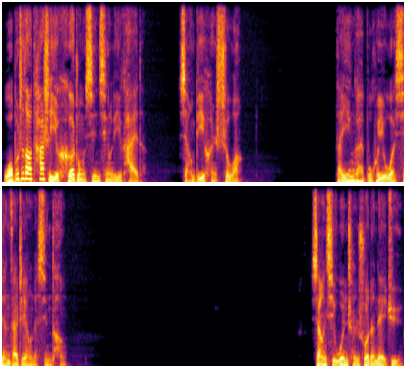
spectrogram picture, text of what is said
我不知道他是以何种心情离开的，想必很失望，但应该不会有我现在这样的心疼。想起温晨说的那句：“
